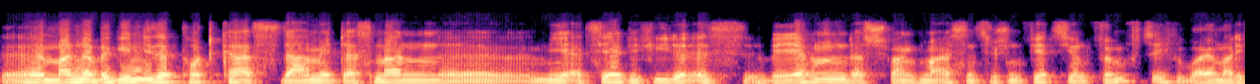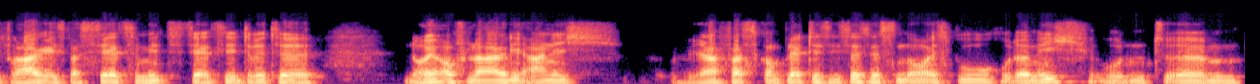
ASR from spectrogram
äh, manchmal beginnen diese Podcasts damit, dass man äh, mir erzählt, wie viele es wären. Das schwankt meistens zwischen 40 und 50, wobei immer die Frage ist, was zählst du mit? Zählst du die dritte Neuauflage, die eigentlich ja, fast komplett ist? Ist das jetzt ein neues Buch oder nicht? Und ähm,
